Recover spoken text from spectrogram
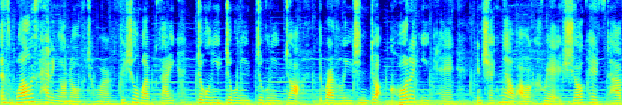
as well as heading on over to our official website www.therevelleution.co.uk and checking out our Creator Showcase tab,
